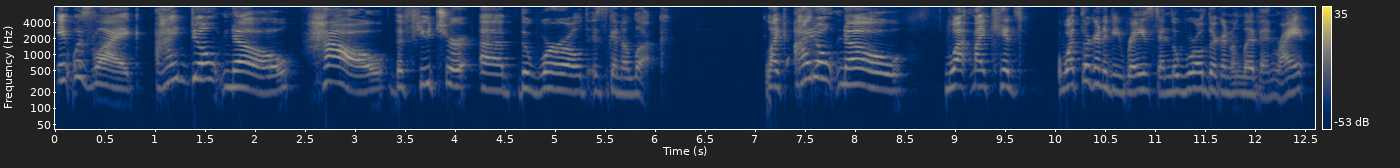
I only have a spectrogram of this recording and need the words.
It was like, I don't know how the future of the world is going to look. Like, I don't know what my kids what they're going to be raised in, the world they're going to live in, right?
